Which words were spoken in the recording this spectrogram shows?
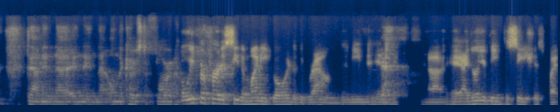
down in, uh, in, in uh, on the coast of Florida. But we prefer to see the money go into the ground. I mean, yeah. Uh, I know you're being facetious, but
